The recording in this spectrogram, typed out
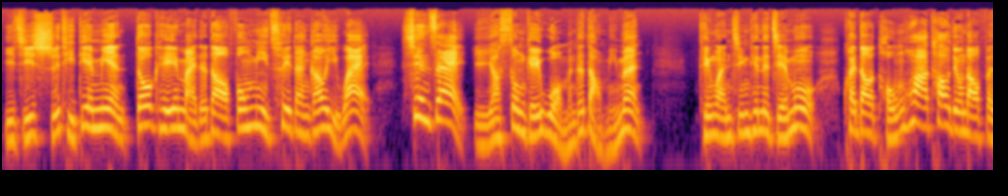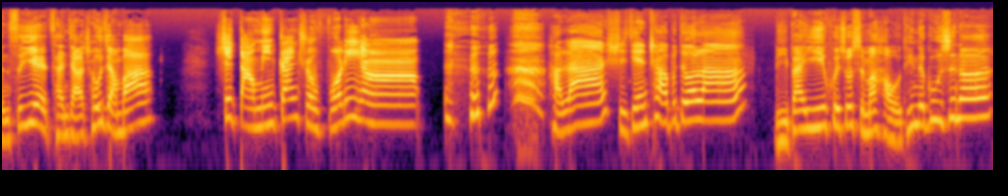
以及实体店面都可以买得到蜂蜜脆蛋糕以外，现在也要送给我们的岛民们。听完今天的节目，快到童话套用岛粉丝页参加抽奖吧！是岛民专属福利哦。好啦，时间差不多啦，礼拜一会说什么好听的故事呢？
